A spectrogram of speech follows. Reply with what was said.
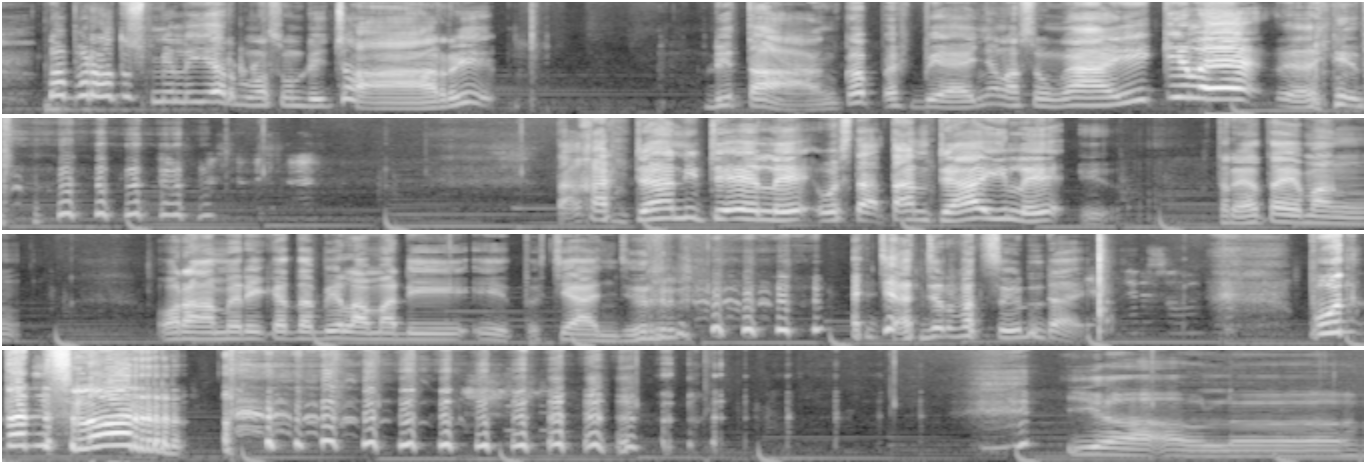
800 miliar langsung dicari. Ditangkap FBI-nya langsung ngaiki le. Ya, gitu. tak kandani dele, wes tak tandai le. Ternyata emang orang Amerika tapi lama di itu Cianjur. eh Cianjur mas Sunda ya. Punten slur. ya Allah.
